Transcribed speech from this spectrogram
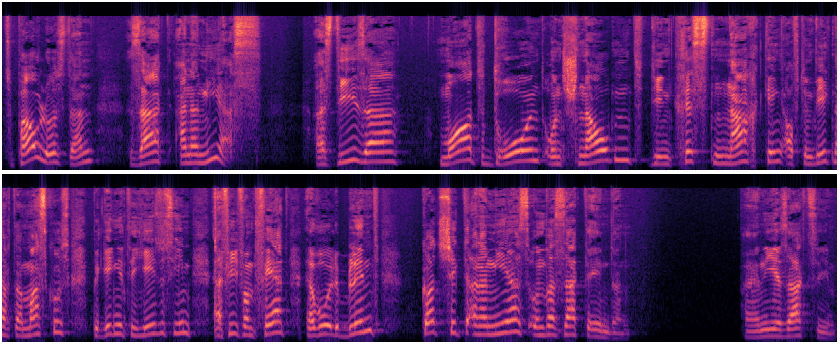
Zu Paulus dann sagt Ananias, als dieser Mord drohend und schnaubend den Christen nachging auf dem Weg nach Damaskus, begegnete Jesus ihm, er fiel vom Pferd, er wurde blind, Gott schickte Ananias und was sagt er ihm dann? Ananias sagt zu ihm,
